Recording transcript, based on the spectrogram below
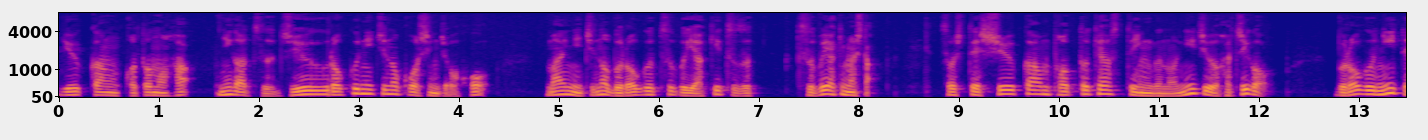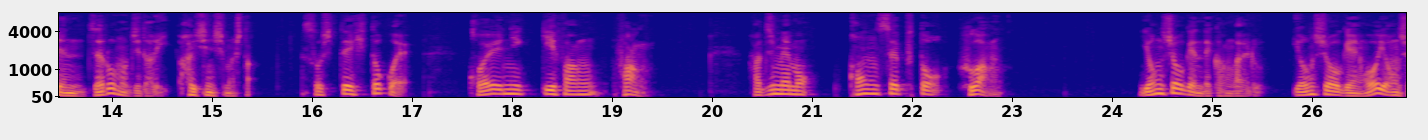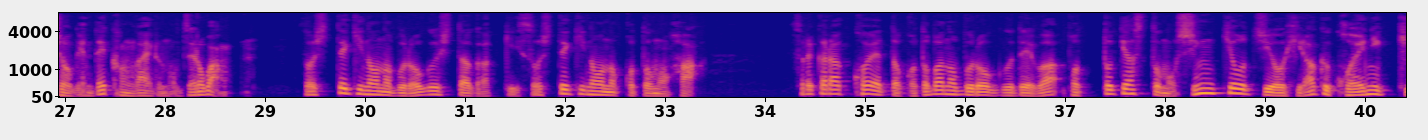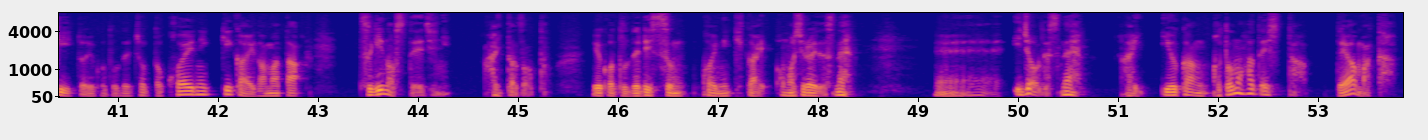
夕刊ことの葉2月16日の更新情報。毎日のブログつぶやきつづ、つぶやきました。そして週刊ポッドキャスティングの28号。ブログ2.0の時代配信しました。そして一声。声日記ファン、ファン。はじめも、コンセプト不安。4証言で考える。4象限を4象限で考えるの0番。そして昨日のブログ下書き、そして昨日のことのは。それから声と言葉のブログでは、ポッドキャストの新境地を開く声日記ということで、ちょっと声日記会がまた次のステージに入ったぞということで、 LISTEN 声日記会面白いですね。えー、以上ですね。はい。勇敢ことの葉でした。ではまた。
